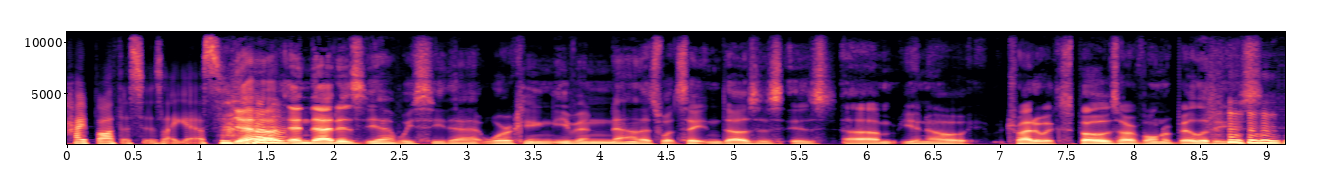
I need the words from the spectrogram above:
hypothesis, I guess. yeah, and that is yeah, we see that working even now. That's what Satan does is is um, you know try to expose our vulnerabilities.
